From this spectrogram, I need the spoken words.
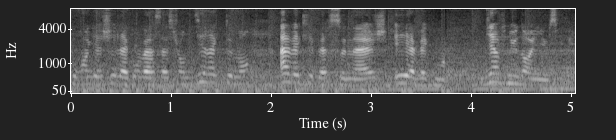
pour engager la conversation directement avec les personnages et avec moi. Bienvenue dans EU Spring.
